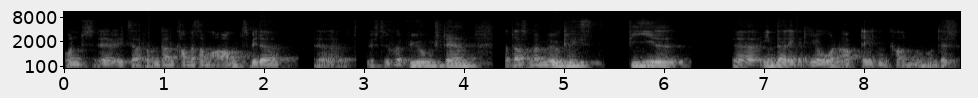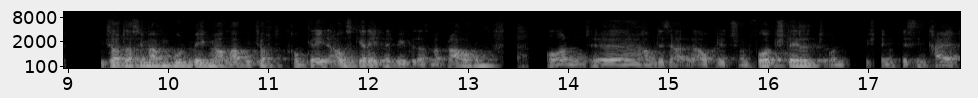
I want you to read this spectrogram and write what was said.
Und wie gesagt, und dann kann man es am Abend wieder zur Verfügung stellen, sodass man möglichst viel äh, in der Region abdecken kann. Und das, wie gesagt, da sind wir auf einem guten Weg. Wir haben auch, wie gesagt, konkret ausgerechnet, wie viel das wir brauchen und äh, haben das auch jetzt schon vorgestellt. Und ich denke, das sind keine äh,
